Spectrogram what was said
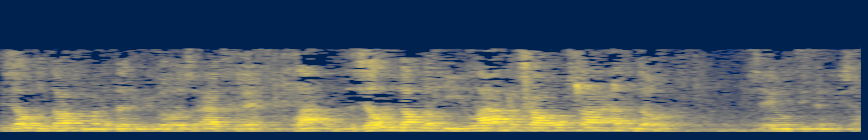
Dezelfde dag, maar dat heb ik u wel eens uitgelegd. Op dezelfde dag dat hij later zou opstaan uit de dood. 17 Nisan.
